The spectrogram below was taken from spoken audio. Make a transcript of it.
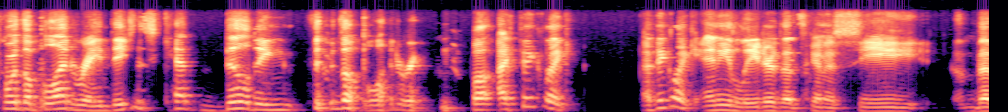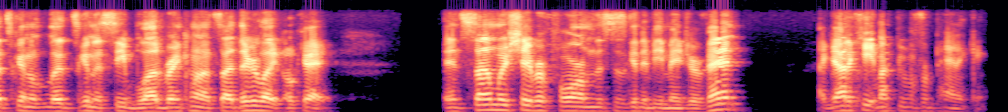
for the blood rain. They just kept building through the blood rain. Well, I think like I think like any leader that's gonna see that's gonna that's gonna see blood rain come outside, they're like, okay, in some way, shape, or form, this is gonna be a major event. I gotta keep my people from panicking.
